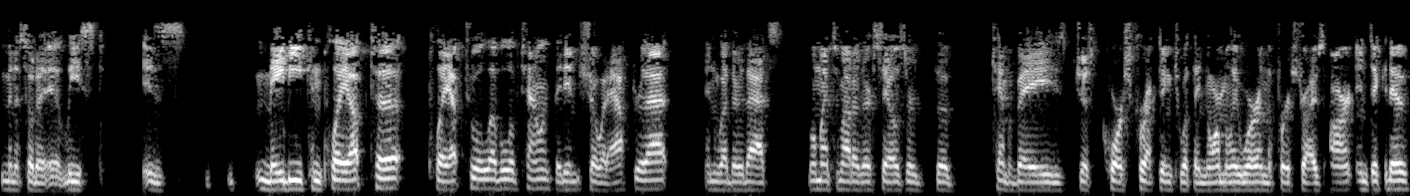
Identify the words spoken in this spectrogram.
Minnesota at least is maybe can play up to play up to a level of talent. They didn't show it after that, and whether that's momentum out of their sails or the Tampa Bay's just course correcting to what they normally were in the first drives aren't indicative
